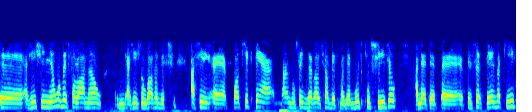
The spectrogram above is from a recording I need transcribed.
é, a gente em nenhum momento falou, ah, não, a gente não gosta desse. Assim, é, pode ser que tenha, não sei dizer agora de cabeça, mas é muito possível, aliás, é, é, tenho certeza que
